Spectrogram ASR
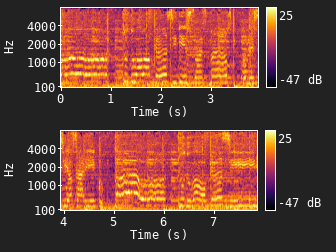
Oh, oh, tudo ao alcance de suas mãos. Comercial Sarico. Oh, oh, tudo ao alcance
